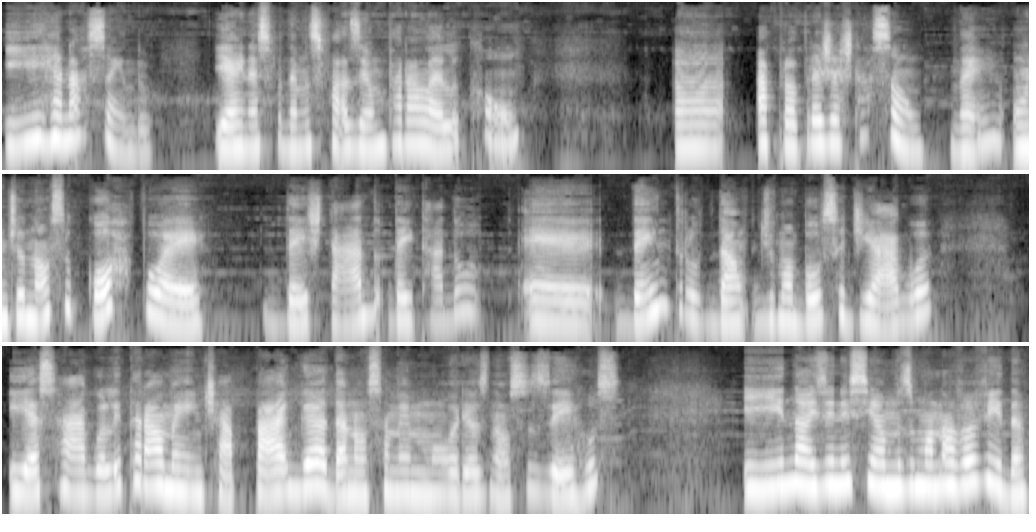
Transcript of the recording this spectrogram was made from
e renascendo. E aí nós podemos fazer um paralelo com uh, a própria gestação, né? Onde o nosso corpo é deitado, deitado é, dentro da, de uma bolsa de água e essa água literalmente apaga da nossa memória os nossos erros e nós iniciamos uma nova vida.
